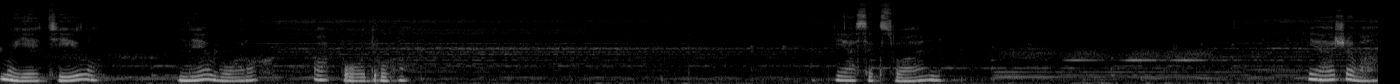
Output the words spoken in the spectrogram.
Моє тіло не ворог, а подруга. Я сексуальна. Я жива.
